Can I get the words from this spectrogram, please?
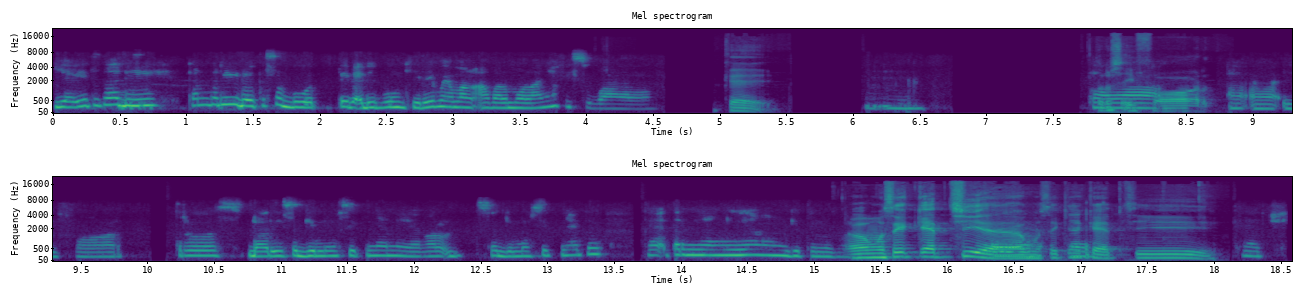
Ya itu tadi, kan tadi udah kesebut, tidak dipungkiri memang awal mulanya visual. oke Mm-mm. terus Kayak, effort eh, eh, effort. Terus dari segi musiknya nih ya, kalau segi musiknya tuh kayak terngiang-ngiang gitu loh. Oh, musik catchy ya Iya, musiknya catchy Catch.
